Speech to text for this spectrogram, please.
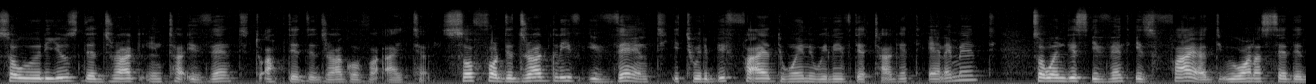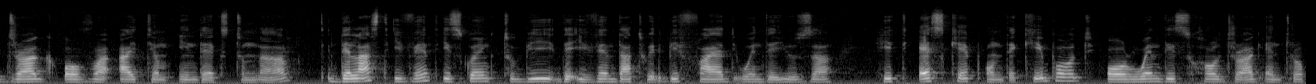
So we will use the drag enter event to update the drag over item. So for the drag leave event, it will be fired when we leave the target element. So when this event is fired, we want to set the drag over item index to null. The last event is going to be the event that will be fired when the user hit escape on the keyboard or when this whole drag and drop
